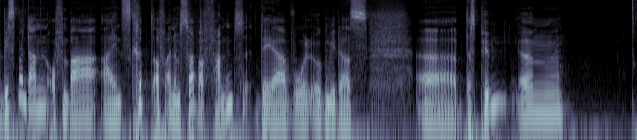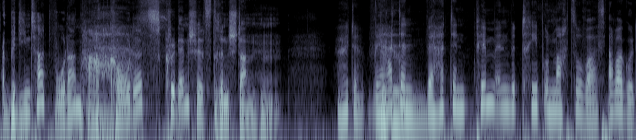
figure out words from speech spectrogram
bis man dann offenbar ein Skript auf einem Server fand, der wohl irgendwie das, äh, das PIM ähm, bedient hat, wo dann hardcoded Credentials drin standen. Leute, wer hat, denn, wer hat denn PIM in Betrieb und macht sowas? Aber gut.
